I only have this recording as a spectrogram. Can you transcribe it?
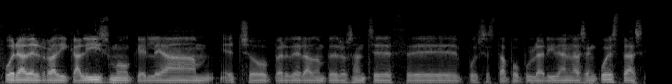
fuera del radicalismo que le ha hecho perder a don Pedro Sánchez eh, pues esta popularidad en las encuestas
